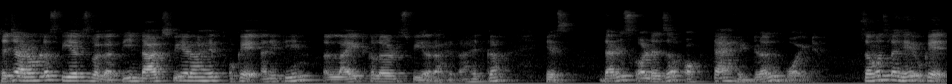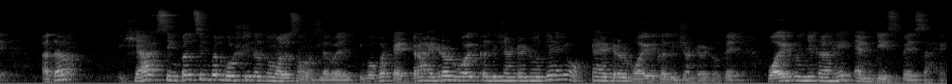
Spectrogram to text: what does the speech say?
त्याच्या अराउंडला स्पियर्स बघा. तीन डार्क स्पियर आहेत ओके आणि तीन लाइट कलर्ड स्पियर आहेत. आहेत का? Yes that is called as a octahedral void समजलं हे? ओके आता ह्या सिंपल सिंपल गोष्टी तर तुम्हाला समजल्या पाहिजे की बाबा टेट्राहायड्रल व्हॉइड कधी जनरेट होते आणि ऑक्टाहायड्रल व्हॉइड कधी जनरेट होते? व्हॉइड म्हणजे काय आहे? एमटी स्पेस आहे.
